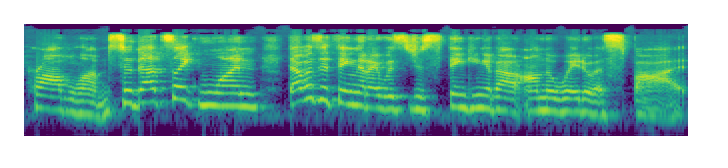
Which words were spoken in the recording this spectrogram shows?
problem. So that's like one, that was a thing that I was just thinking about on the way to a spot.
